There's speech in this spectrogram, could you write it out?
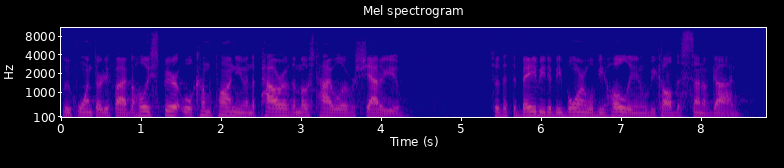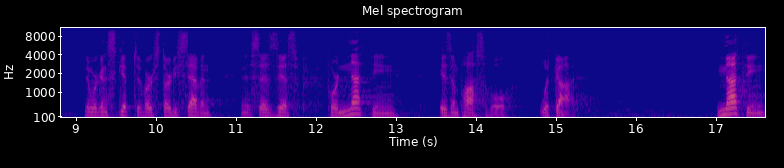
Luke 135, the Holy Spirit will come upon you, and the power of the Most High will overshadow you so that the baby to be born will be holy and will be called the Son of God. Then we're going to skip to verse 37, and it says this For nothing is impossible with God. Nothing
